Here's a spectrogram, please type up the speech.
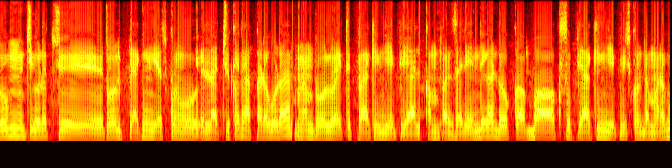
రూమ్ నుంచి కూడా రోల్ ప్యాకింగ్ చేసుకొని వెళ్ళొచ్చు. కానీ అక్కడ కూడా మనం రోల్ అయితే ప్యాకింగ్ చేపియాలి కంపల్సరీ. ఎందుకంటే ఒక బాక్స్ ప్యాకింగ్ చేపించుకుంటే మనకు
